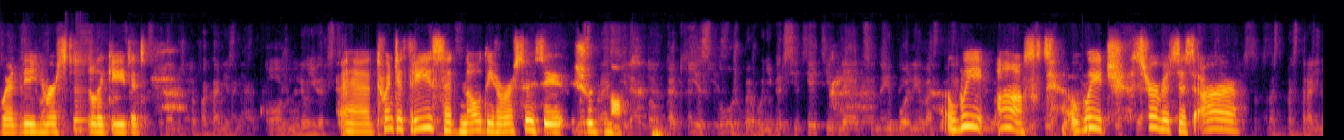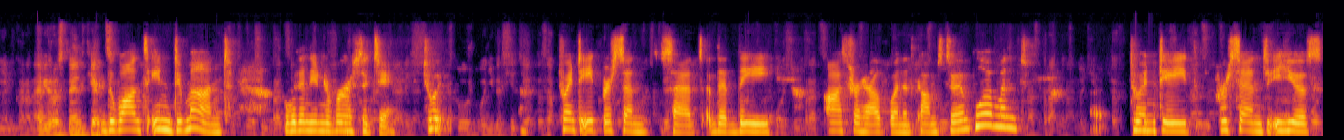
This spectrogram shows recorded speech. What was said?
where the university is located. Uh, 23 said no, the university should not we asked which services are the ones in demand within the university. 28% said that they ask for help when it comes to employment. 28% use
